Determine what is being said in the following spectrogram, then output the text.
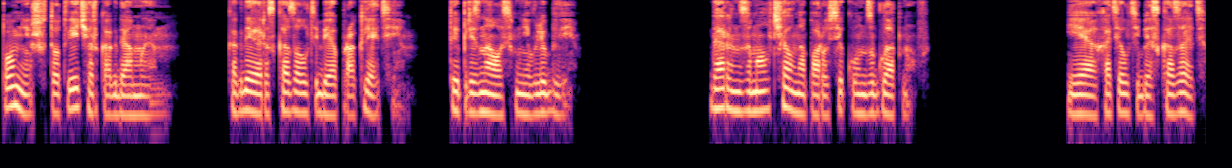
Помнишь, в тот вечер, когда мы... Когда я рассказал тебе о проклятии, ты призналась мне в любви?» Даррен замолчал на пару секунд, сглотнув. «Я хотел тебе сказать,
